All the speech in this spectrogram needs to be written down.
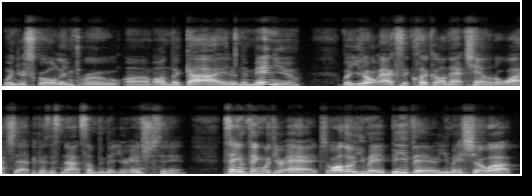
when you're scrolling through um, on the guide or the menu but you don't actually click on that channel to watch that because it's not something that you're interested in. Same thing with your ads. Although you may be there, you may show up,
